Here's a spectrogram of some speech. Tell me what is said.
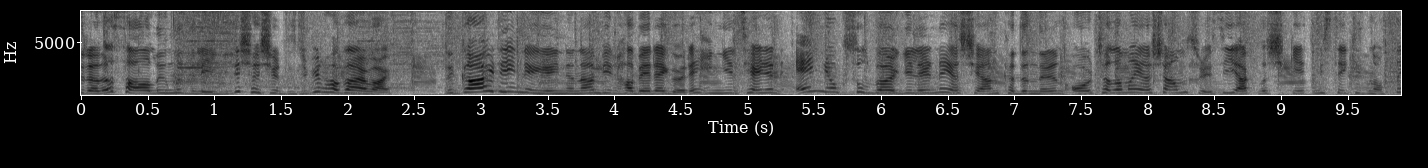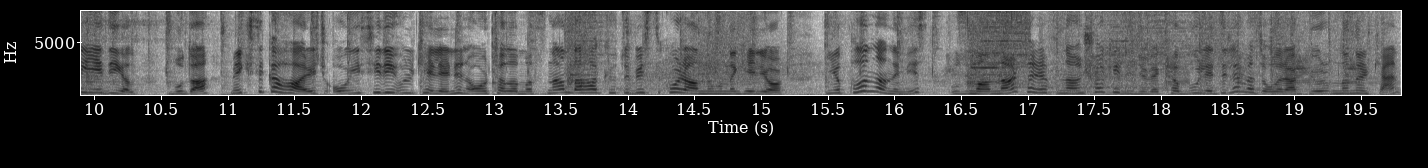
Sırada sağlığımız ile ilgili şaşırtıcı bir haber var. The Guardian'da yayınlanan bir habere göre İngiltere'nin en yoksul bölgelerinde yaşayan kadınların ortalama yaşam süresi yaklaşık 78.7 yıl. Bu da Meksika hariç OECD ülkelerinin ortalamasından daha kötü bir skor anlamına geliyor. Yapılan analiz uzmanlar tarafından şok edici ve kabul edilemez olarak yorumlanırken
